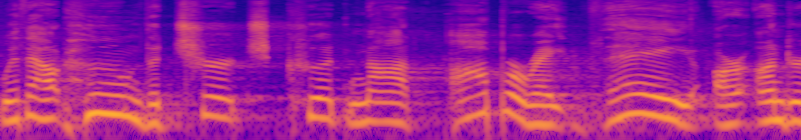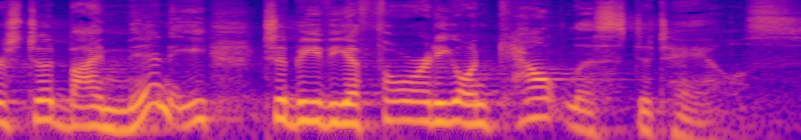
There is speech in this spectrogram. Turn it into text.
without whom the church could not operate, they are understood by many to be the authority on countless details.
